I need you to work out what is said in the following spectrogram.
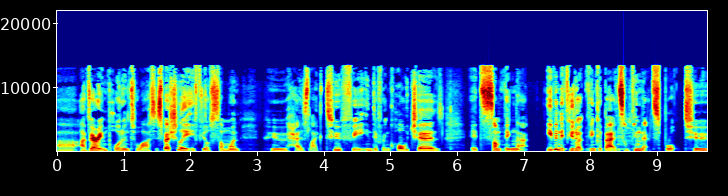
uh, are very important to us, especially if you're someone who has like two feet in different cultures. It's something that even if you don't think about it, it's something that's brought to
